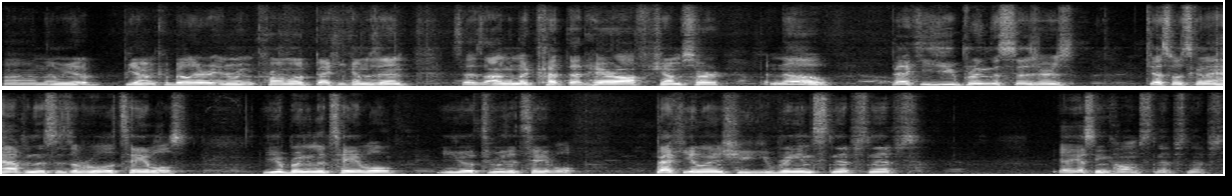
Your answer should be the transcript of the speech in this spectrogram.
um, then we had a Bianca Belair in-ring promo. Becky comes in, says, "I'm gonna cut that hair off." Jumps her, but no, Becky, you bring the scissors. Guess what's gonna happen? This is the rule of tables. You bring in the table, you go through the table. Becky Lynch, you, you bring in snip snips. Yeah, I guess you can call them snip snips.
